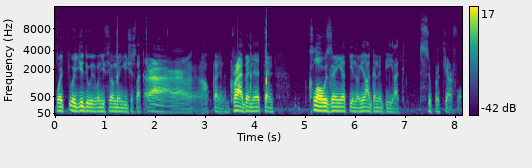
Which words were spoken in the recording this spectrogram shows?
What, what you do is when you film and you just like, you know, kind of grabbing it and closing it, you know, you're not gonna be like super careful.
